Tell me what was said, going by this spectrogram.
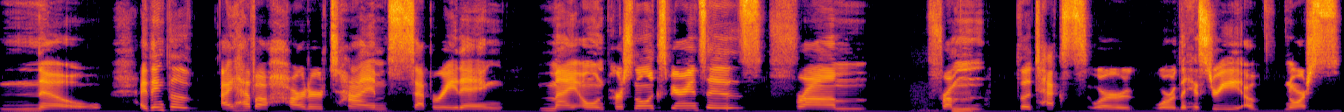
know. I think the I have a harder time separating my own personal experiences from from Hmm. the texts or or the history of Norse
